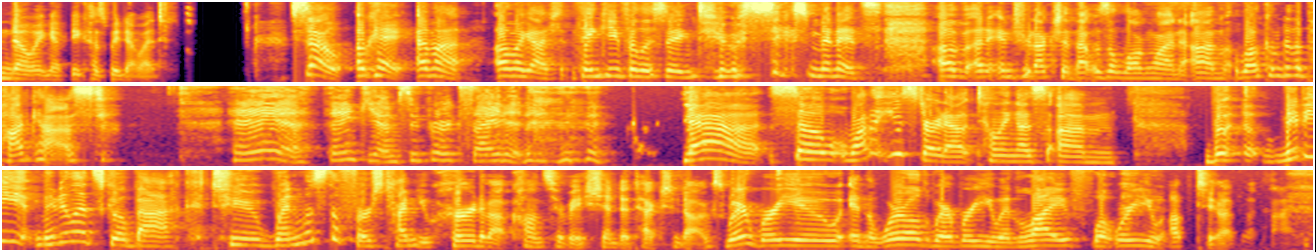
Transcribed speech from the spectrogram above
knowing it because we know it. So, okay, Emma, oh my gosh, thank you for listening to six minutes of an introduction. That was a long one. Um, welcome to the podcast. Hey, thank you. I'm super excited. yeah. So, why don't you start out telling us? Um, but maybe maybe let's go back to when was the first time you heard about conservation detection dogs? Where were you in the world? Where were you in life? What were you up to at that time?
